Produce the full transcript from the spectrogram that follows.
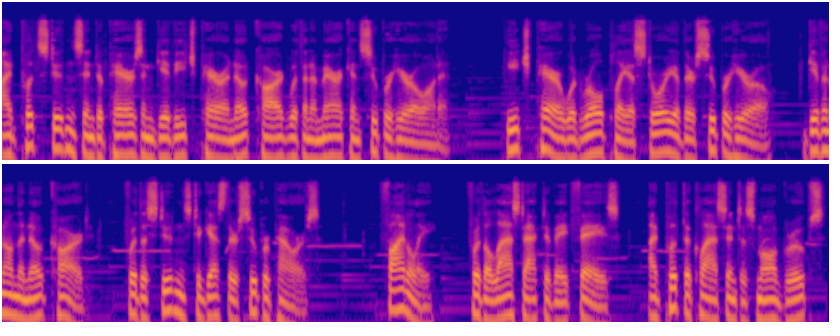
I'd put students into pairs and give each pair a note card with an American superhero on it. Each pair would role-play a story of their superhero, given on the note card, for the students to guess their superpowers. Finally, for the last activate phase, I'd put the class into small groups,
